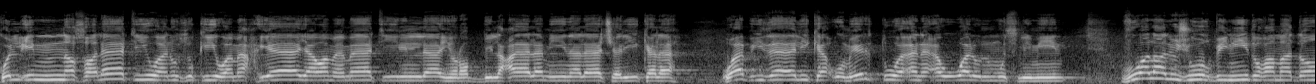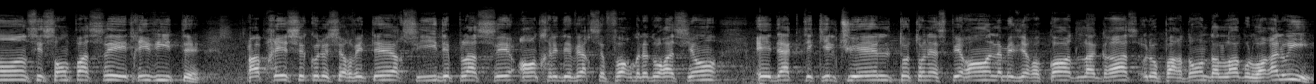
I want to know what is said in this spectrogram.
قل إن صلاتي ونسكي ومحياي ومماتي لله رب العالمين لا شريك له وبذلك أمرت وأنا أول المسلمين Voilà le jour béni de Ramadan, se sont passés très vite. Après ce que le serviteur s'y déplacé entre les diverses formes d'adoration et d'actes cultuels, tout en espérant la miséricorde, la grâce et le pardon d'Allah, gloire à lui.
